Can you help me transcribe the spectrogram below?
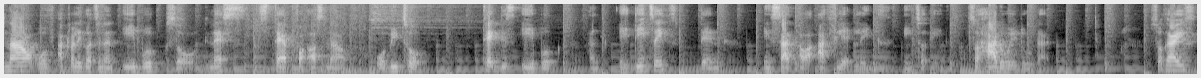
now we've actually gotten an ebook so the next step for us now will be to take this ebook and edit it then insert our affiliate links into it so how do we do that so guys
